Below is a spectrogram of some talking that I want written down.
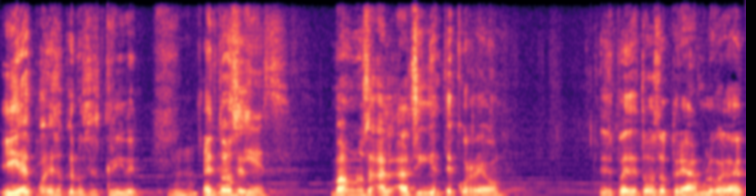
Y es por eso que nos escriben. Entonces, vámonos al, al siguiente correo, después de todo ese preámbulo, ¿verdad?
